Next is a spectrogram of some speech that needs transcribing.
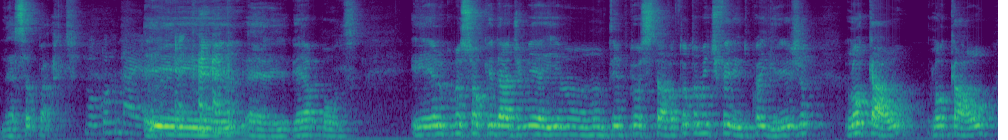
Nessa parte. Vou cortar ela. E, é, ganhar pontos. E ele começou a cuidar de mim aí num, num tempo que eu estava totalmente ferido com a igreja local, local,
